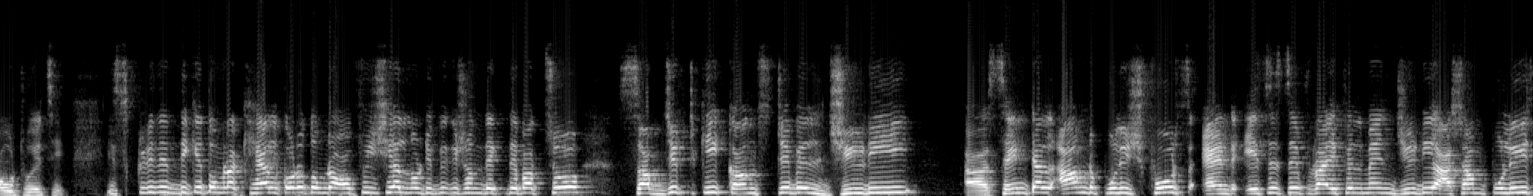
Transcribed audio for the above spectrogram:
আউট হয়েছে। স্ক্রিনের দিকে তোমরা খেয়াল করো, তোমরা অফিসিয়াল নোটিফিকেশন দেখতে পাচ্ছ। সাবজেক্ট কি? Constable GD central armed police force and SSF rifleman GD Assam police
